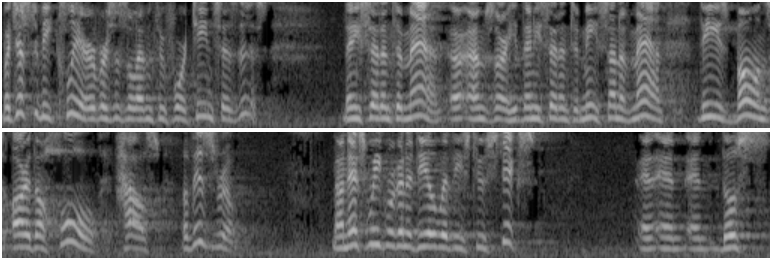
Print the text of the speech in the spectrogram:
But just to be clear, verses 11 through 14 says this. Then he said unto man, uh, I'm sorry, then he said unto me, Son of man, these bones are the whole house of Israel. Now, next week we're going to deal with these two sticks. And, and, and those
